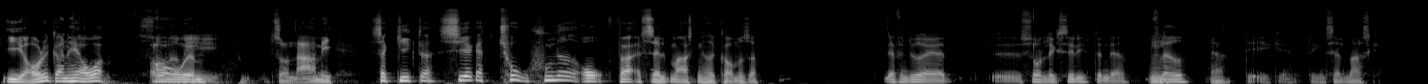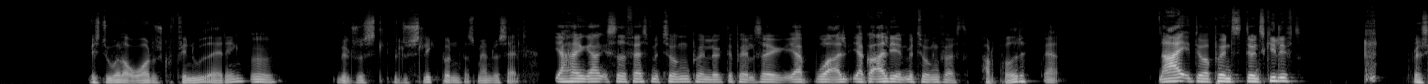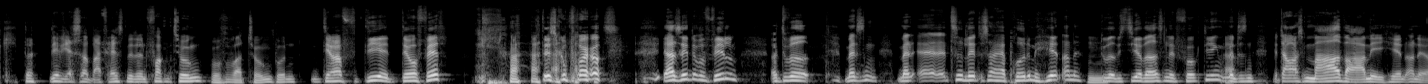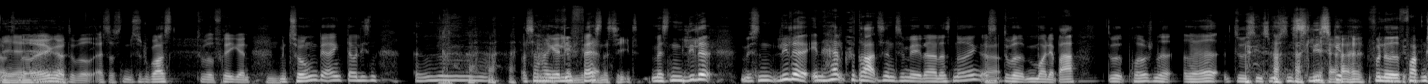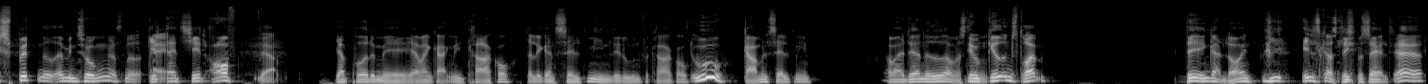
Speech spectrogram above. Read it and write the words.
i Oregon herover, og øhm, tsunami, så gik der cirka 200 år, før at saltmasken havde kommet sig. Jeg fandt ud af, at uh, Salt Lake City, den der Mm. flade, Ja. det, er ikke, det er ikke en saltmask. Hvis du var derovre, og du skulle finde ud af det, ikke? Mm. Vil, du, vil du slikke på den, for smagen blev salt? Jeg har engang siddet fast med tungen på en lygtepæl, så jeg, bruger ald- jeg går aldrig ind med tungen først. Har du prøvet det? Nej, det var på en, det var en skilift. Hvad skete der? Jeg, jeg sad bare fast med den fucking tunge. Hvorfor var tungen på den? Det var, fordi, det var fedt. det skulle prøves. Jeg har set det på film, og du ved, man, sådan, man altid lidt, så har jeg prøvet det med hænderne, Mm. du ved, hvis de har været sådan lidt fugtige, ikke? Ja. Men, det er sådan, men der er også meget varme i hænderne og Ja, sådan noget, ikke? Og du ved, altså sådan, så du kan også, du ved, fri igen. Mm. Men tungen der, ikke? Der var lige sådan, øh, og så hang jeg lige fast med sådan en lille, med sådan en lille, en halv kvadratcentimeter eller sådan noget, ikke? Og så, Ja. du ved, måtte jeg bare, du ved, prøve sådan noget, øh, du ved, sådan, sådan, sådan sliske, Ja. få noget fucking spyt ned af min tunge og sådan noget. Get that shit off! ja. Jeg prøvede det med, jeg var engang i Krakow. Der ligger en saltmine lidt uden for Krakow. Uh, Gammel saltmine. Og var jeg dernede og var det er sådan, jo gedens drøm. det er ikke engang løgn. De elsker at slikke på salt. Ja, ja.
